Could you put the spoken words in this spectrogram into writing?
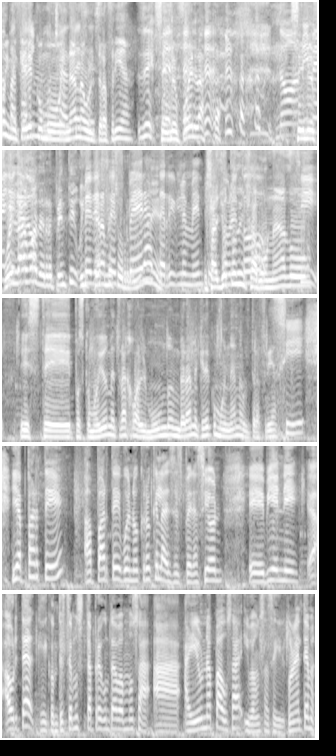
bañando y me quedé como enana veces. ultra fría. Sí. Se me fue la. No, a se mí me fue el agua de repente. Oye, me desespera horrible. terriblemente, O sea, yo todo todo- enjabonado. sí. Este, pues como Dios me trajo al mundo, en verdad me quedé como enana ultra fría. Sí, y aparte, aparte, bueno, creo que la desesperación eh, viene, eh, ahorita que contestemos esta pregunta vamos a, a- a ir a una pausa y vamos a seguir con el tema,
